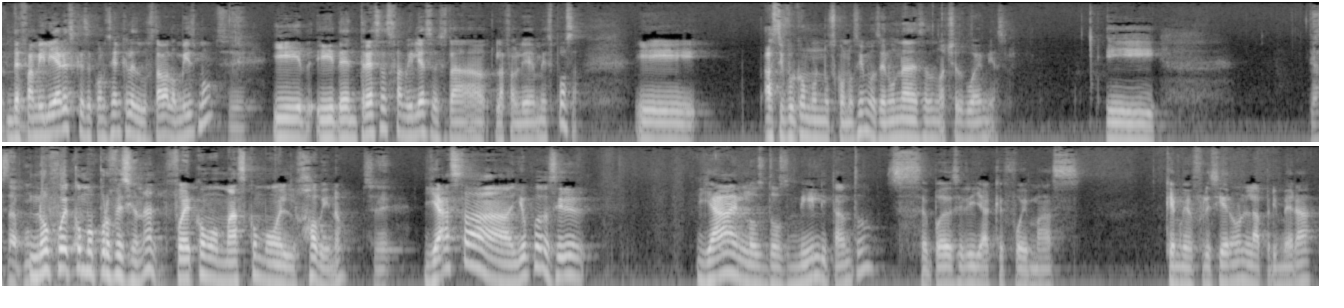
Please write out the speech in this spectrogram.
ok. de familiares que se conocían que les gustaba lo mismo. Sí. Y, y de entre esas familias está la familia de mi esposa. Y así fue como nos conocimos, en una de esas noches bohemias. Y Ya está no fue como profesional, fue como más como el hobby, ¿no? Sí. Ya hasta, yo puedo decir, ya en los 2000 y tanto, se puede decir ya que fue más, que me ofrecieron la primera,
